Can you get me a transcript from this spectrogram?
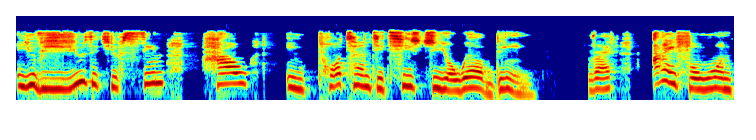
you've used it you've seen how important it is to your well-being right I, for one,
